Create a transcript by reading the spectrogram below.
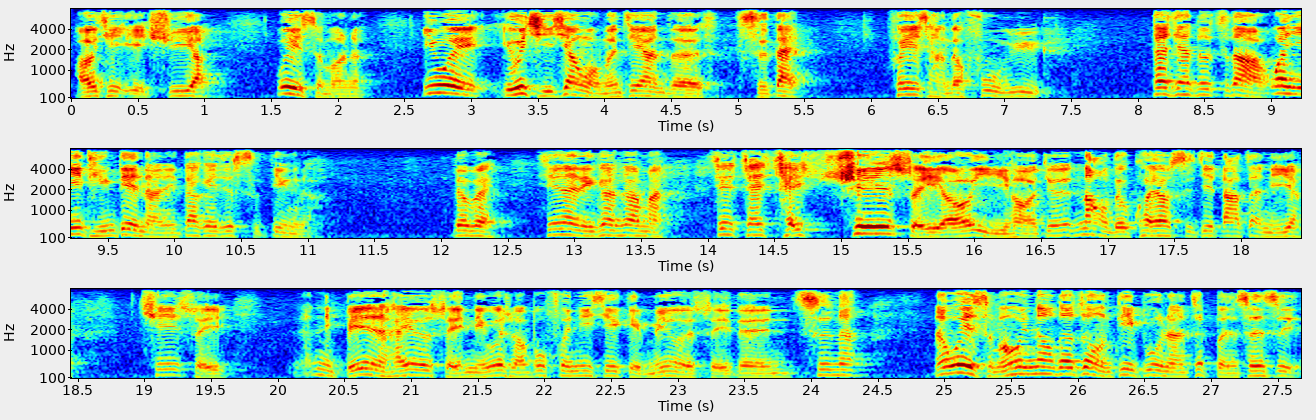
而且也需要。为什么呢？因为尤其像我们这样的时代，非常的富裕，大家都知道，万一停电了，你大概就死定了，对不对？现在你看看嘛，这才才缺水而已哈，就是闹得快要世界大战一样，缺水。那你别人还有水，你为什么不分一些给没有水的人吃呢？那为什么会闹到这种地步呢？这本身是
